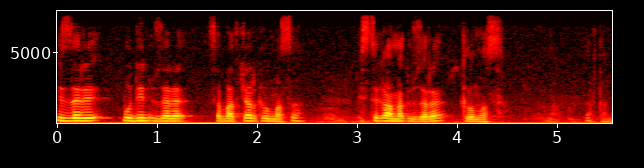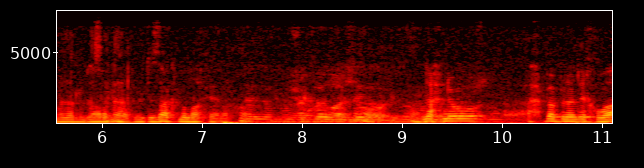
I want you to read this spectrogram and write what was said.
bizleri bu din üzere sebatkar kılması, istikamet üzere kılması. جزاكم الله خيرا نحن أحببنا الإخوة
